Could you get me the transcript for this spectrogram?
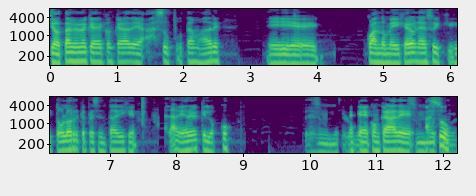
Yo también me quedé con cara de. A su puta madre. Y cuando me dijeron eso y, que todo lo que representaba, dije. A la verga, qué loco. Me quedé con cara de. A su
